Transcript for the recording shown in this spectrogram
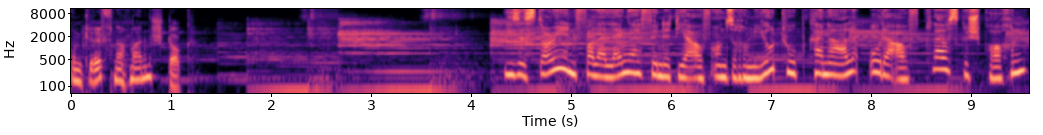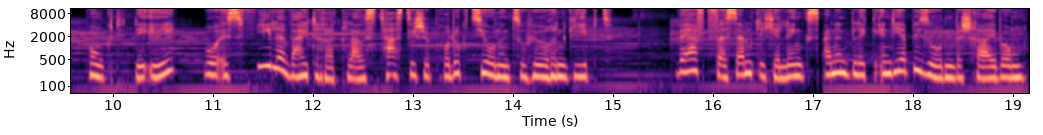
und griff nach meinem Stock. Diese Story in voller Länge findet ihr auf unserem YouTube-Kanal oder auf klausgesprochen.de, wo es viele weitere klaustastische Produktionen zu hören gibt. Werft für sämtliche Links einen Blick in die Episodenbeschreibung.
